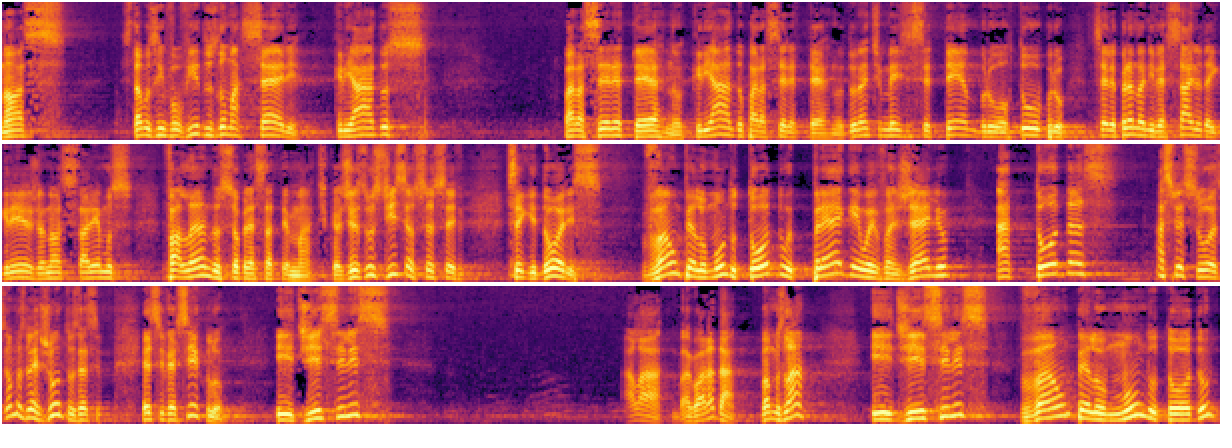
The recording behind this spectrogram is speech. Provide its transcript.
nós estamos envolvidos numa série, criados para ser eterno, criado para ser eterno. Durante o mês de setembro, outubro, celebrando o aniversário da igreja, nós estaremos falando sobre essa temática. Jesus disse aos seus seguidores: vão pelo mundo todo, preguem o evangelho a todas as pessoas. Vamos ler juntos esse, esse versículo? E disse-lhes ah lá, agora dá. Vamos lá? E disse-lhes: Vão pelo mundo todo.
